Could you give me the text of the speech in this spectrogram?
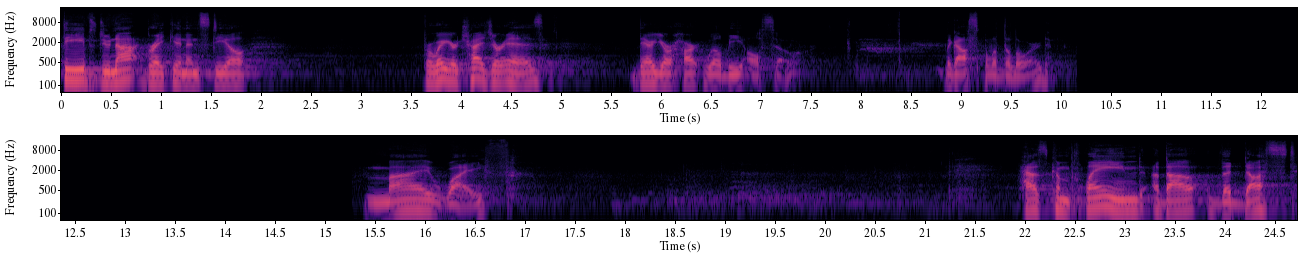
thieves do not break in and steal. For where your treasure is, there your heart will be also. The Gospel of the Lord. My wife has complained about the dust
